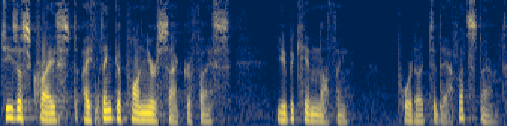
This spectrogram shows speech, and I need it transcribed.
Jesus Christ, I think upon your sacrifice. You became nothing, poured out to death. Let's stand.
